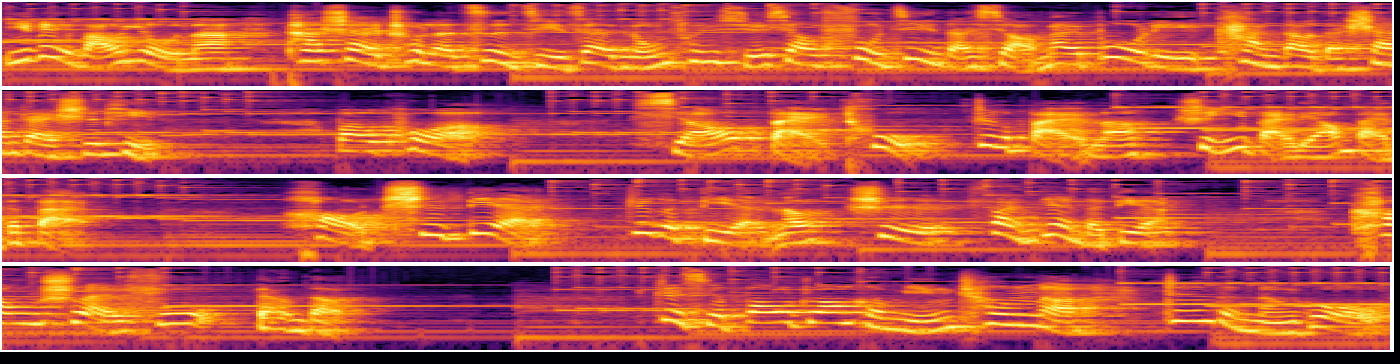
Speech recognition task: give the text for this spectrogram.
一位网友呢，他晒出了自己在农村学校附近的小卖部里看到的山寨食品，包括小百兔，这个百呢是一百两百的百；好吃店，这个点呢是饭店的店；康帅夫等等。这些包装和名称呢，真的能够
